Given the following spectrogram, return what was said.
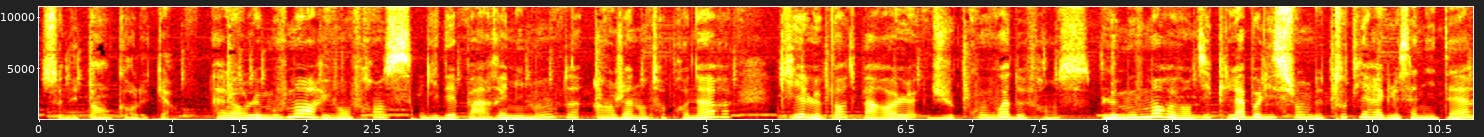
ce n'est pas encore le cas. Alors le mouvement arrive en France guidé par Rémi Monde, un jeune entrepreneur qui est le porte-parole du Convoi de France. Le mouvement revendique l'abolition de toutes les règles sanitaires,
